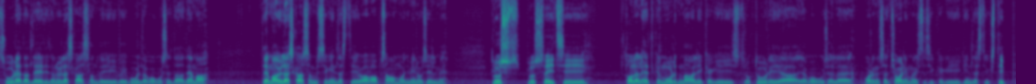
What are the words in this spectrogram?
suured atleedid on üles kasvanud või, või kuulda kogu seda tema, tema üleskasvamist, see kindlasti ju avab samamoodi minu silmi. pluss, pluss Šveitsi tollel hetkel murdmaa oli ikkagi struktuuri ja, ja kogu selle organisatsiooni mõistes ikkagi kindlasti üks tipp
